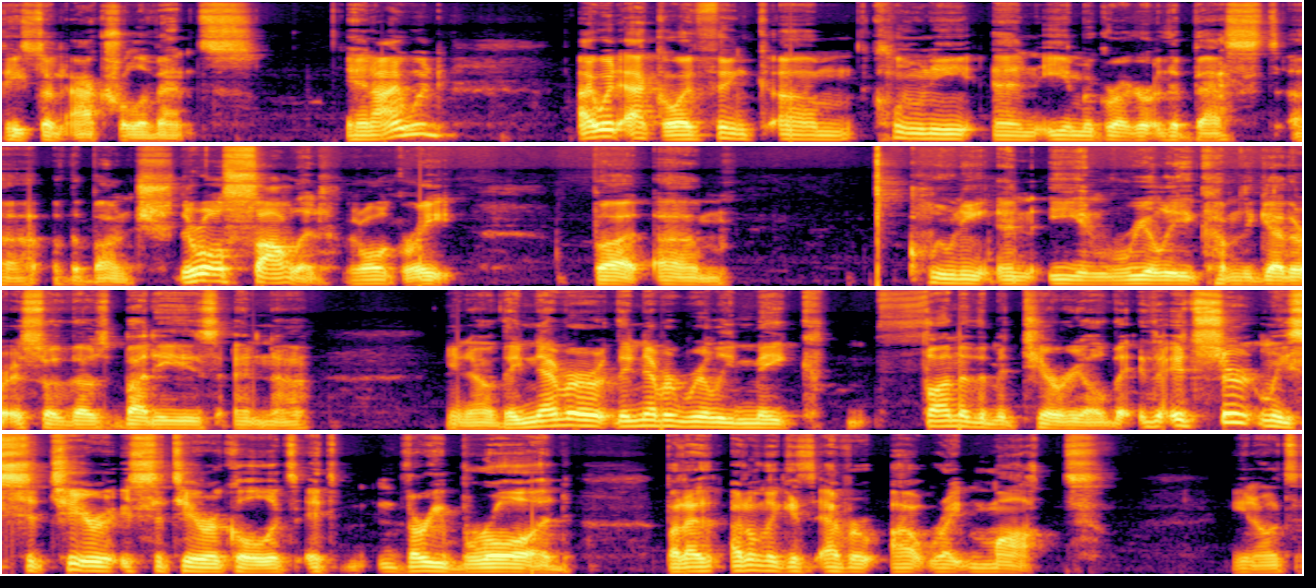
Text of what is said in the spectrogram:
based on actual events. And I would, I would echo. I think um, Clooney and Ewan McGregor are the best uh, of the bunch. They're all solid. They're all great, but um, Clooney and Ewan really come together as sort of those buddies and. Uh, you know, they never they never really make fun of the material. It's certainly satir- satirical. It's it's very broad, but I, I don't think it's ever outright mocked. You know, it's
